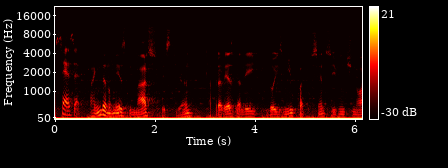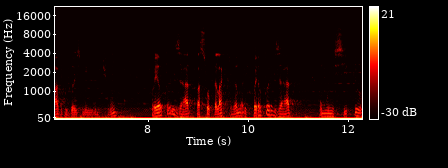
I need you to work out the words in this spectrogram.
César? Ainda no mês de março deste ano, através da Lei 2429 de 2021, foi autorizado, passou pela Câmara e foi autorizado o município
